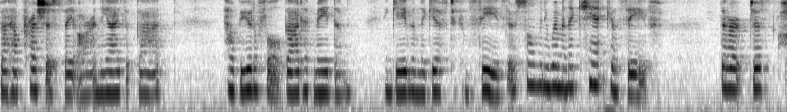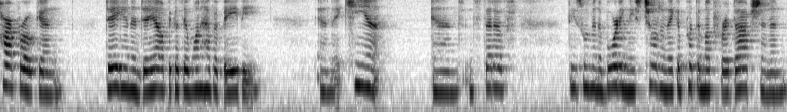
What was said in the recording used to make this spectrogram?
about how precious they are in the eyes of God, how beautiful God had made them and gave them the gift to conceive. There are so many women that can't conceive, that are just heartbroken day in and day out because they want to have a baby and they can't. And instead of these women aborting these children, they can put them up for adoption and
